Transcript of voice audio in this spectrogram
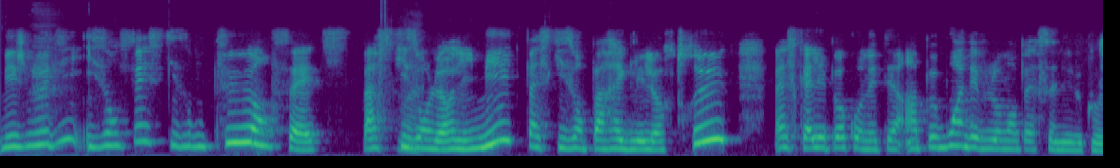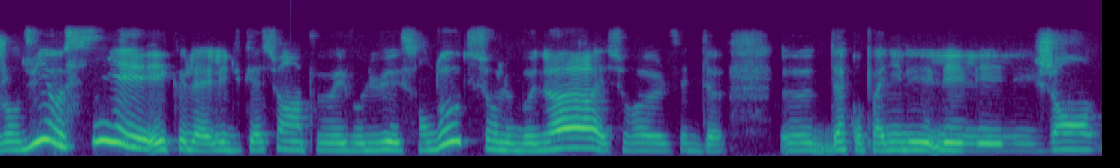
Mais je me dis, ils ont fait ce qu'ils ont pu en fait, parce qu'ils ont leurs limites, parce qu'ils n'ont pas réglé leurs trucs, parce qu'à l'époque on était un peu moins développement personnel qu'aujourd'hui aussi, et, que l'éducation a un peu évolué sans doute sur le bonheur et sur euh, le fait euh, d'accompagner les, les, les, gens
